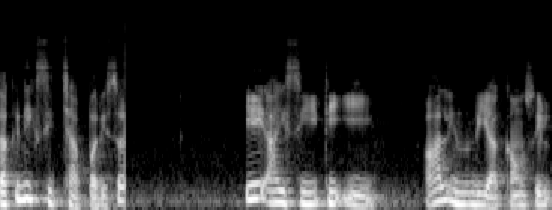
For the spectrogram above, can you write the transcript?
तकनीक शिक्षा परिषद A I C T E all India council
